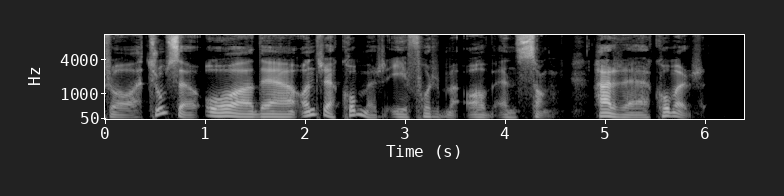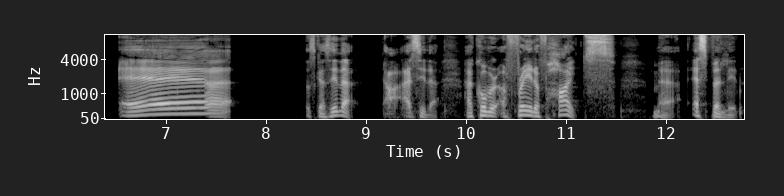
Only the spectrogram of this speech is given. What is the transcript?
fra Tromsø, og det andre kommer i form av en sang. Her eh, kommer eh, Skal jeg si det? Ja, jeg sier det. Her kommer Afraid of Heights med Espen Lind.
